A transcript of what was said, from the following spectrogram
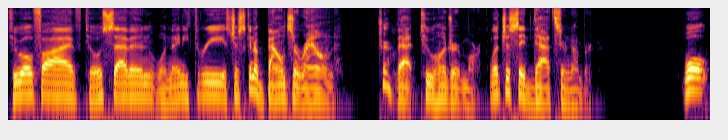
205, 207, 193. It's just gonna bounce around Sure. that 200 mark. Let's just say that's your number. Well,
